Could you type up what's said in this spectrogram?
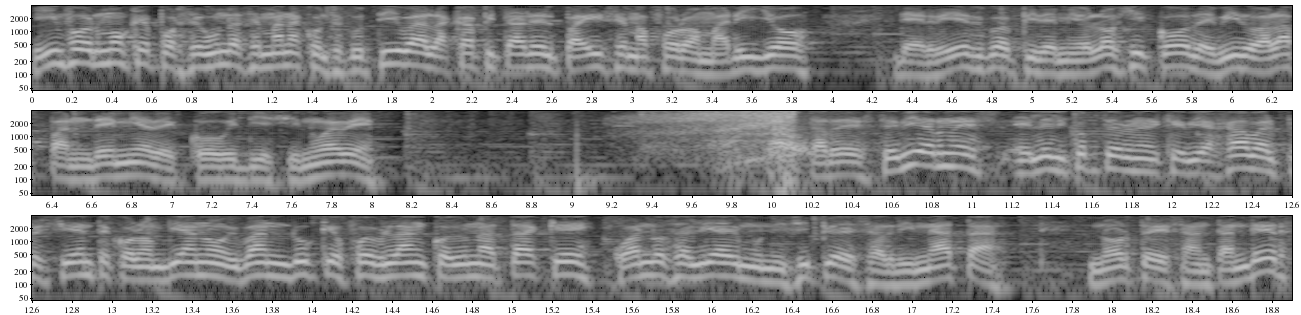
informó que por segunda semana consecutiva la capital del país semáforo amarillo de riesgo epidemiológico debido a la pandemia de COVID-19. La tarde de este viernes, el helicóptero en el que viajaba el presidente colombiano Iván Duque fue blanco de un ataque cuando salía del municipio de Sardinata, norte de Santander.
